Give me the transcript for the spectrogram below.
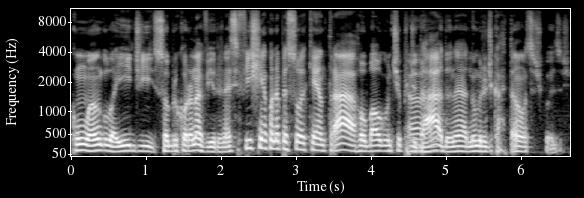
com um ângulo aí de sobre o coronavírus, né? Esse phishing é quando a pessoa quer entrar, roubar algum tipo de uhum. dado, né? Número de cartão, essas coisas.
